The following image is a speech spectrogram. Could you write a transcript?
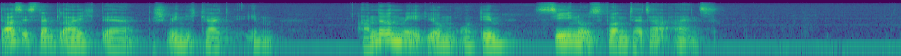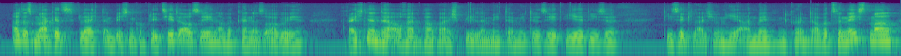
das ist dann gleich der Geschwindigkeit im anderen Medium und dem Sinus von Theta 1. Also das mag jetzt vielleicht ein bisschen kompliziert aussehen, aber keine Sorge, wir rechnen da auch ein paar Beispiele mit, damit ihr seht, wie ihr diese diese Gleichung hier anwenden könnt. Aber zunächst mal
